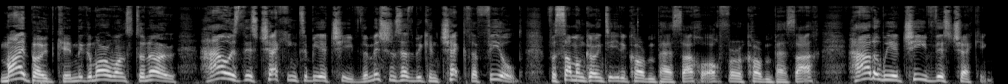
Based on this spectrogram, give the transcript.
My Bodkin, the Gemara wants to know how is this checking to be achieved? The Mishnah says we can check the field for someone going to eat a korban pesach or offer a korban pesach. How do we achieve this checking?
